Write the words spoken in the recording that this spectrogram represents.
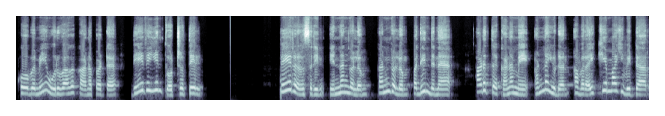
கோபமே உருவாக காணப்பட்ட தேவியின் தோற்றத்தில். பேரரசரின் எண்ணங்களும் கண்களும் பதிந்தன. அடுத்த கணமே அன்னையுடன் அவர் ஐக்கியமாகி விட்டார்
